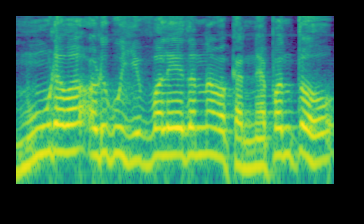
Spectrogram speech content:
మూడవ అడుగు ఇవ్వలేదన్న ఒక నెపంతో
